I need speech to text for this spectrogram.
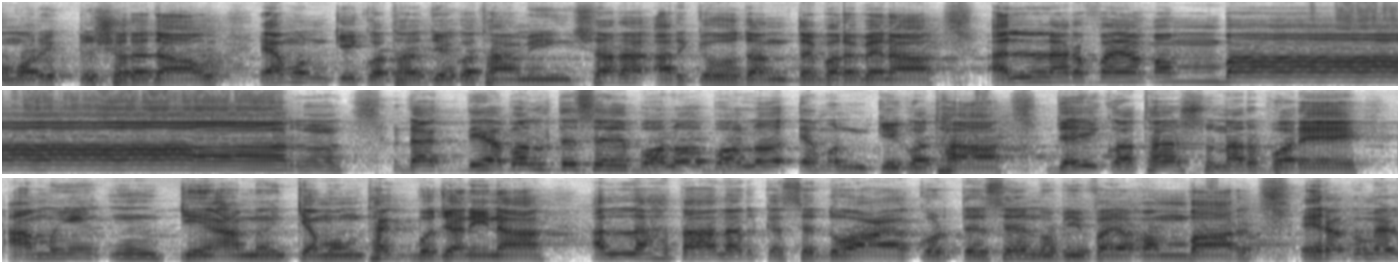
ওমর, একটু সরে দাও। এমন কি কথা? যে কথা আমি সারা আর কেউ জানতে পারবে না। আল্লাহর পয়গম্বর ডাক দিয়া বলতেছে, বলো বলো, এমন কি কথা? যেই কথা শোনার পরে আমি আমি কেমন থাকব জানি না। আল্লাহ তালার কাছে দোয়া করতেছে নবী পয়গম্বর। এরকমের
